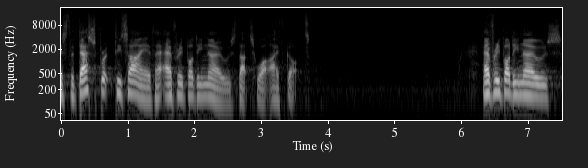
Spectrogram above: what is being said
is the desperate desire that everybody knows that's what I've got. Everybody knows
